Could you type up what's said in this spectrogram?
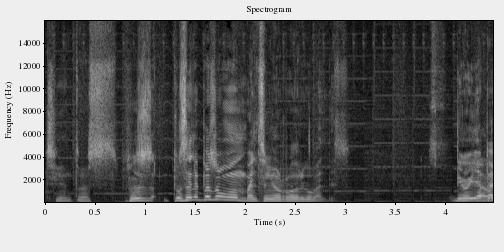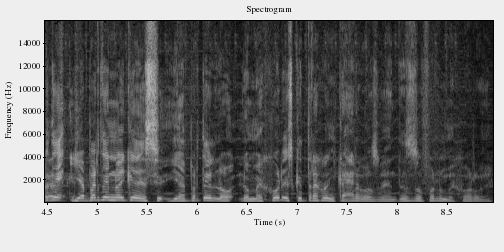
sí. Entonces. Pues, pues se le pasó bomba al señor Rodrigo Valdés. Digo, y aparte, verdad es que y aparte no hay que decir, y aparte lo, lo mejor es que trajo encargos, güey. Entonces eso fue lo mejor, güey.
